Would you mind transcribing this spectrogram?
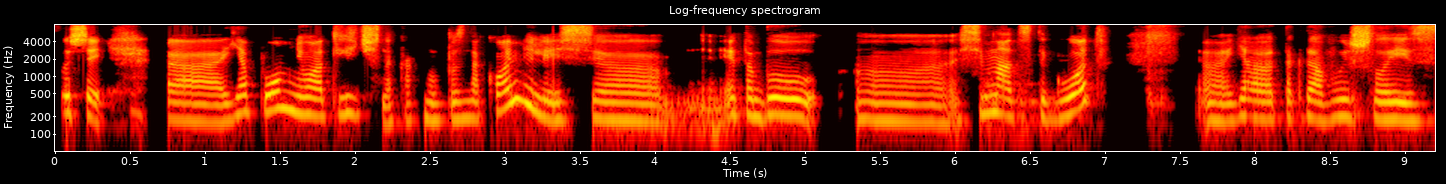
Слушай, а, я помню отлично, как мы познакомились. Э, это был э, семнадцатый год. Э, я тогда вышла из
